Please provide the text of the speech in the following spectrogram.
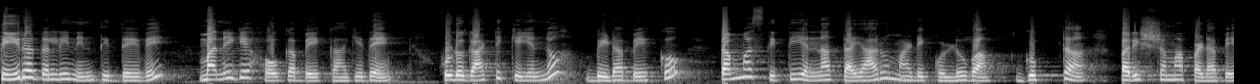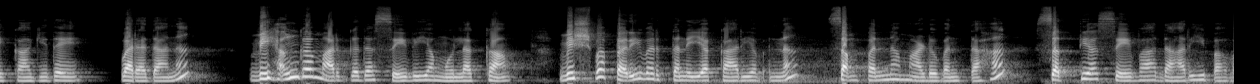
ತೀರದಲ್ಲಿ ನಿಂತಿದ್ದೇವೆ, ಮನೆಗೆ ಹೋಗಬೇಕಾಗಿದೆ. ಹುಡುಗಾಟಿಕೆಯನ್ನು ಬಿಡಬೇಕು. ತಮ್ಮ ಸ್ಥಿತಿಯನ್ನು ತಯಾರು ಮಾಡಿಕೊಳ್ಳುವ ಗುಪ್ತ ಪರಿಶ್ರಮ ಪಡಬೇಕಾಗಿದೆ ವರದಾನ, ವಿಹಂಗ ಮಾರ್ಗದ ಸೇವೆಯ ಮೂಲಕ ವಿಶ್ವ ಪರಿವರ್ತನೆಯ ಕಾರ್ಯವನ್ನು ಸಂಪನ್ನ ಮಾಡುವಂತಹ ಸತ್ಯ ಸೇವಾದಾರಿ ಭವ.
